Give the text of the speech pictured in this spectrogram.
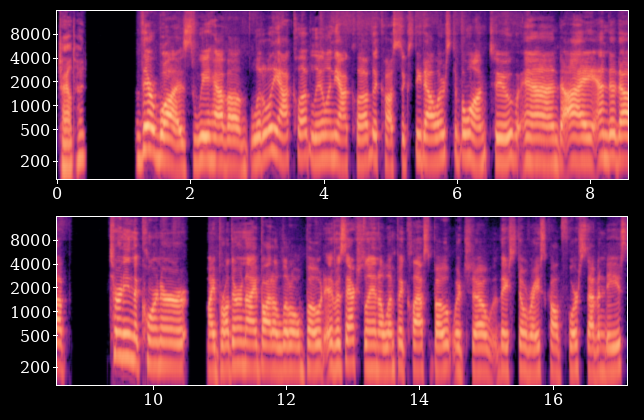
childhood? There was. We have a little yacht club, Leland Yacht Club, that cost $60 to belong to. And I ended up turning the corner. My brother and I bought a little boat. It was actually an Olympic class boat, which uh, they still race called 470s.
